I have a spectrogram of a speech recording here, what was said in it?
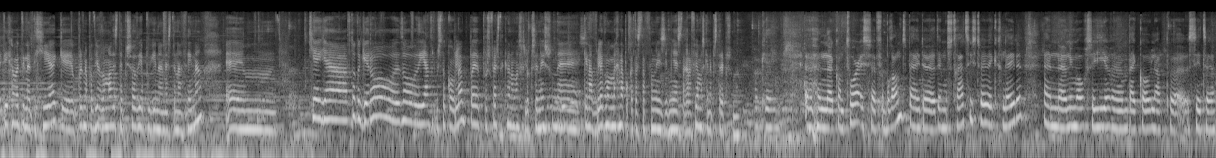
Γιατί είχαμε την ατυχία και πριν από δύο εβδομάδες τα επεισόδια που γίνανε στην Αθήνα εμ, και για αυτόν τον καιρό εδώ οι άνθρωποι στο Collab ε, προσφέρθηκαν να μας φιλοξενήσουν ε, και να δουλεύουμε μέχρι να αποκατασταθούν οι ζημιές στα γραφεία μας και να επιστρέψουμε. Oké. Eh, hun eh, kantoor is eh, verbrand bij de demonstraties twee weken geleden. En eh, nu mogen ze hier eh, bij Colab eh, zitten.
